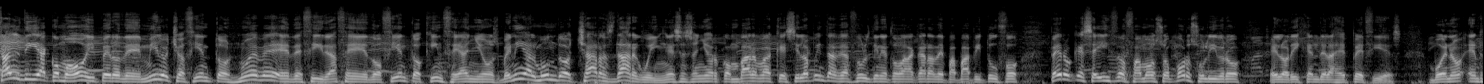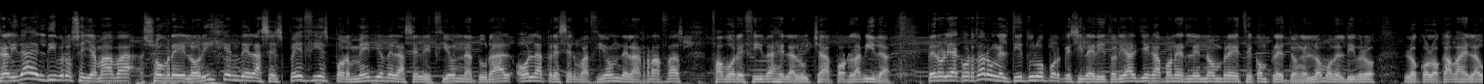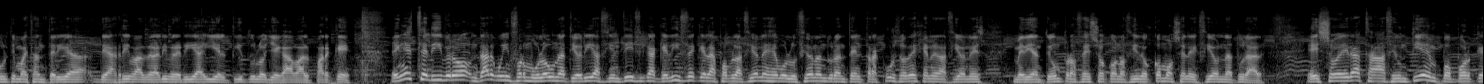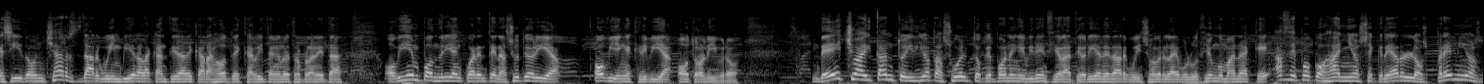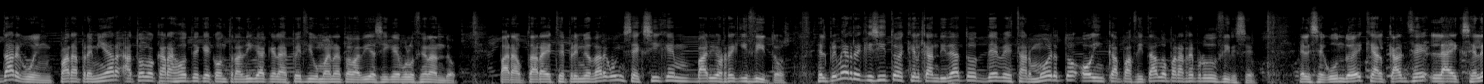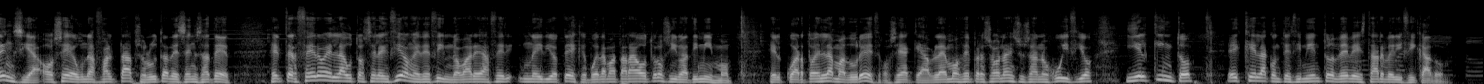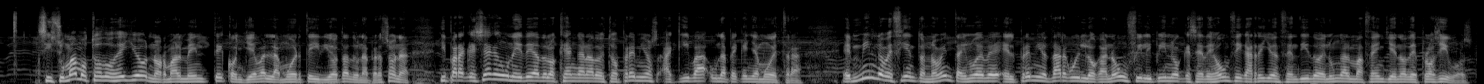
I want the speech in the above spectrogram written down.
Tal día como hoy, pero de 1809, es decir, hace 215 años, venía al mundo Charles Darwin, ese señor con barba que si lo pintas de azul tiene toda la cara de papá pitufo, pero que se hizo famoso por su libro El origen de las especies. Bueno, en realidad el libro se llamaba Sobre el origen de las especies por medio de la selección natural o la preservación de las razas favorecidas en la lucha por la vida. Pero le acordaron el título porque si la editorial llega a ponerle nombre este completo en el lomo del libro, lo colocaba en la última estantería de arriba de la librería y el título llegaba al parqué. En este libro, Darwin formuló una teoría científica que dice que las poblaciones evolucionan durante el transcurso de generaciones mediante un proceso conocido como selección natural. Eso era hasta hace un tiempo, porque si don Charles Darwin viera la cantidad de carajotes que habitan en nuestro planeta, o bien pondría en cuarentena su teoría, o bien escribía otro libro. De hecho, hay tanto idiota suelto que pone en evidencia la teoría de Darwin sobre la evolución humana que hace pocos años se crearon los premios Darwin para premiar a todo carajote que contradiga que la especie humana todavía sigue evolucionando. Para optar a este premio Darwin se exigen varios requisitos. El primer requisito es que el candidato debe estar muerto o incapacitado para reproducirse. El segundo es que alcance la excelencia, o sea, una falta absoluta de sensatez. El tercero es la autoselección, es decir, no vale hacer una idiotez que pueda matar a otro, sino a ti mismo. El cuarto es la madurez, o sea que hablemos de personas en su sano juicio. Y el quinto es que el acontecimiento debe estar verificado. Si sumamos todo ello, normalmente conllevan la muerte idiota de una persona. Y para que se hagan una idea de los que han ganado estos premios, aquí va una pequeña muestra. En 1999, el premio Darwin lo ganó un filipino que se dejó un cigarrillo encendido en un almacén lleno de explosivos.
